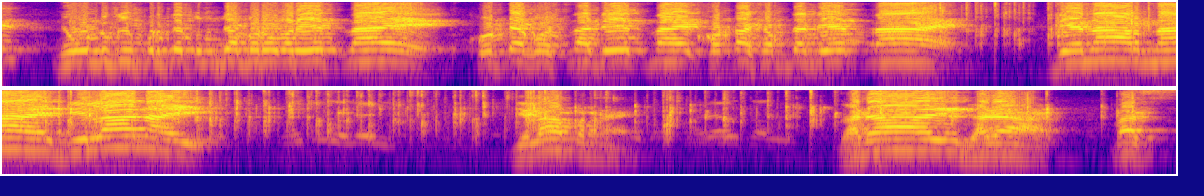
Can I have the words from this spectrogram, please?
निवडणुकीपुरते तुमच्या बरोबर येत नाही. खोट्या घोषणा देत नाही खोटा शब्द देत नाही. देणार नाही दिला नाही. दिला पण नाही. घड्याळ घड्याळ. बस.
